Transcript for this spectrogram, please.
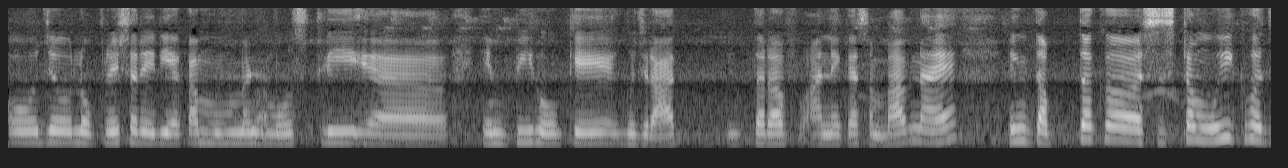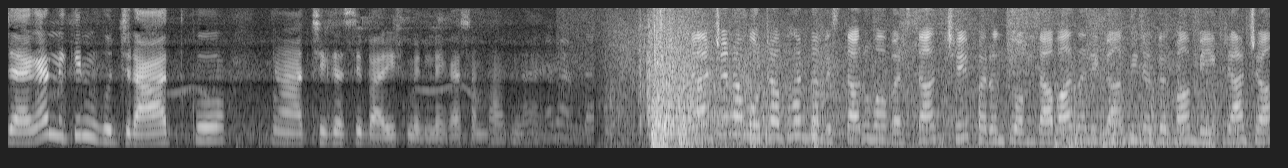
वो जो लो प्रेशर एरिया का मूवमेंट मोस्टली एमपी होके गुजरात तरफ आने का संभावना है लेकिन तब तक सिस्टम वीक हो जाएगा लेकिन गुजरात को अ, अच्छी खासी बारिश मिलने का संभावना है રાજ્યના મોટાભાગના વિસ્તારોમાં વરસાદ છે પરંતુ અમદાવાદ અને ગાંધીનગરમાં મેઘરાજા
